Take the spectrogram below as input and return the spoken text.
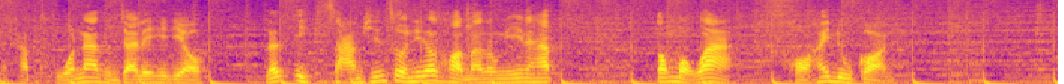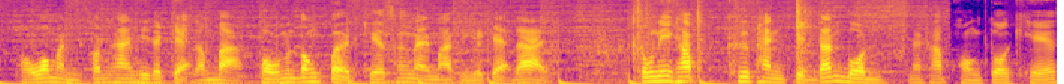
นะครับหัวน่าสนใจเลยทีเดียว แล้วอีก 3 ชิ้นส่วนที่เราถอดมาตรงนี้นะครับ ต้องบอกว่าขอให้ดูก่อน เพราะว่ามันค่อนข้างที่จะแกะลำบาก เพราะว่ามันต้องเปิดเคสข้างในมาถึงจะแกะได้ ตรงนี้ครับคือแผ่นปิดด้านบนนะครับของตัวเคส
